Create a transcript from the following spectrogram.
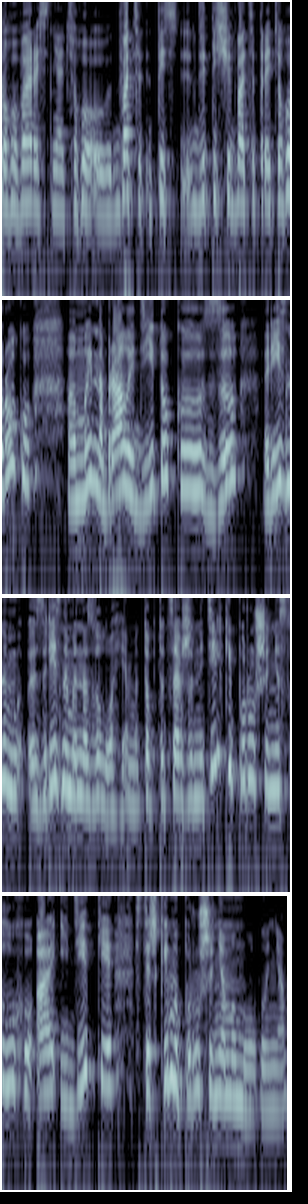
1 вересня цього е, 20 тис- 2023 року е, ми набрали діток е, з різним, з різними нозологіями. Тобто це вже не тільки порушення слуху, а і дітки з тяжкими порушеннями мовлення.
